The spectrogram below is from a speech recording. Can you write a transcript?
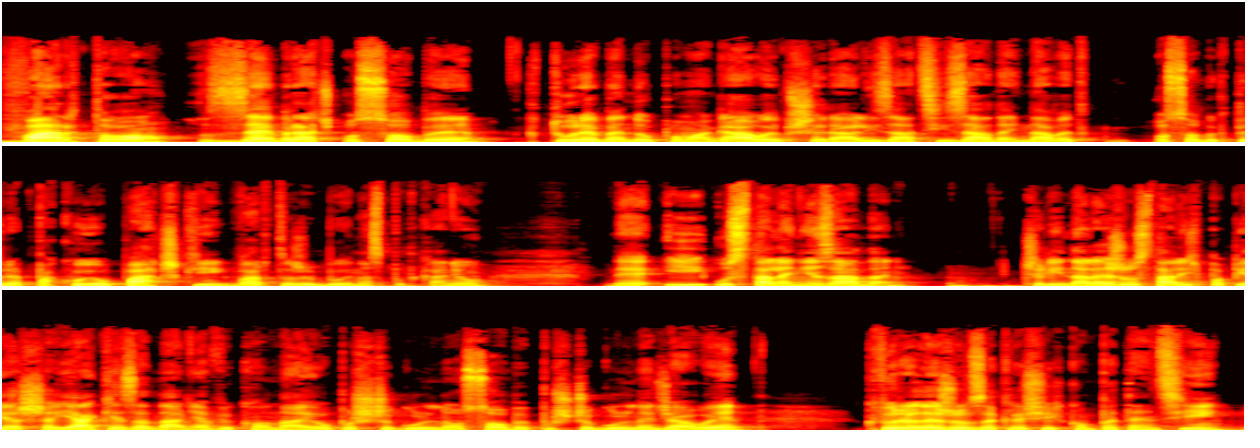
Warto zebrać osoby, które będą pomagały przy realizacji zadań, nawet osoby, które pakują paczki, warto, żeby były na spotkaniu, e, i ustalenie zadań. Czyli należy ustalić po pierwsze, jakie zadania wykonają poszczególne osoby, poszczególne działy, które leżą w zakresie ich kompetencji.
